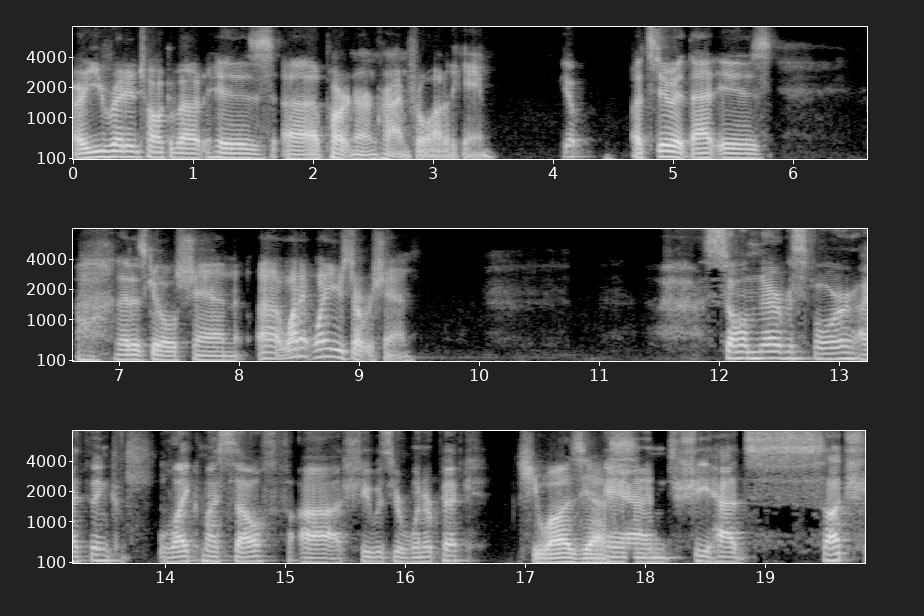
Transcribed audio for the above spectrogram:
Are you ready to talk about his uh partner in crime for a lot of the game? Yep. Let's do it. That is ah, that is good old Shan. Uh why don't why don't you start with Shan? So I'm nervous for. her. I think, like myself, uh, she was your winner pick, She was, yes. and she had such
